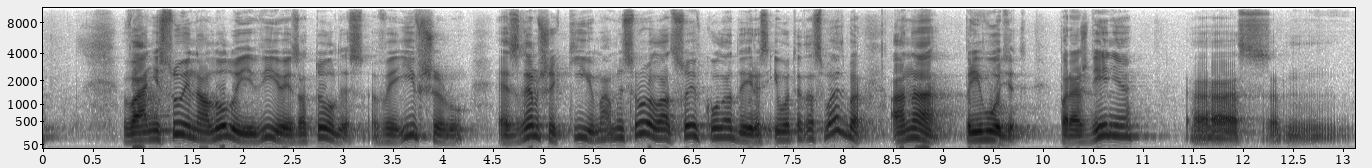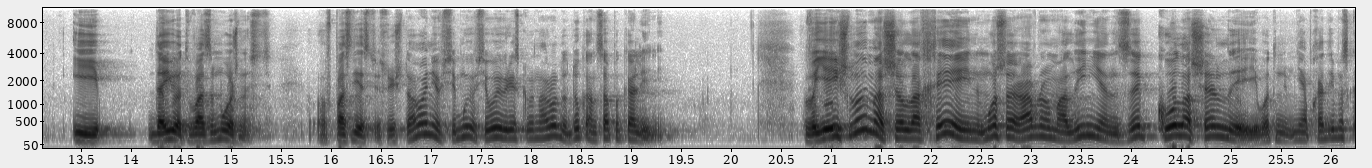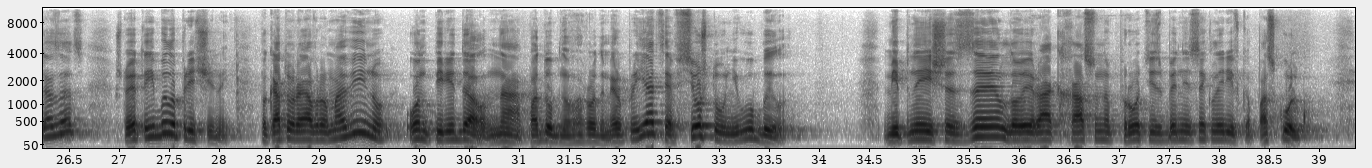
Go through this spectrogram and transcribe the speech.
Ва нисуина лолу и вио эза толдес в ивширу эзгемших кию мамы сроил отцоев коладейрес. И вот эта свадьба, она приводит порождение э, и дает возможность впоследствии существования всему, всего еврейского народа до конца поколений. В Ейшлойма Шелахейн Моса Раврам Алиньян Зе Кола Шерлей. И вот необходимо сказать, что это и было причиной, по которой Авраам Авину он передал на подобного рода мероприятия все, что у него было. Мипнейше Зе Лойрак Хасуна против Бенисеклеривка, поскольку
